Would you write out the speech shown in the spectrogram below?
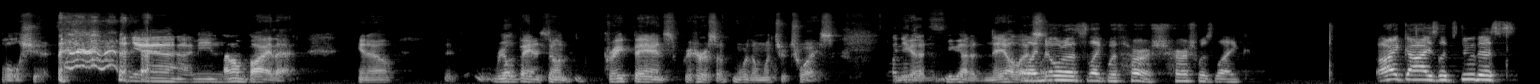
bullshit. yeah, I mean, I don't buy that. You know, real Well- bands don't. Great bands rehearse more than once or twice, I and you got to you got to nail it. Well, I that. know what it's like with Hirsh. Hirsh was like, "All right, guys, let's do this."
